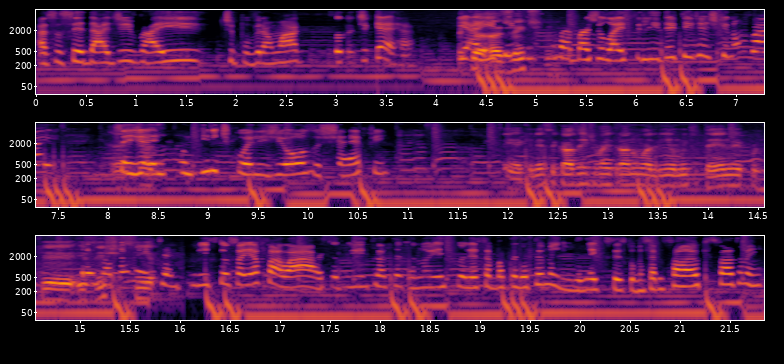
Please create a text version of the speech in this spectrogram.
a sociedade vai, tipo, virar uma zona de guerra. E É aí a gente- vai bajular esse líder e tem gente que não vai. É Seja que- ele político, religioso, chefe. Sim, é que nesse caso a gente vai entrar numa linha muito tênue, porque existe sim. Exatamente, é por isso que eu só ia falar, que eu não ia, entrar, eu não ia escolher essa batalha também. Mas aí que vocês começaram a falar, eu quis falar também.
